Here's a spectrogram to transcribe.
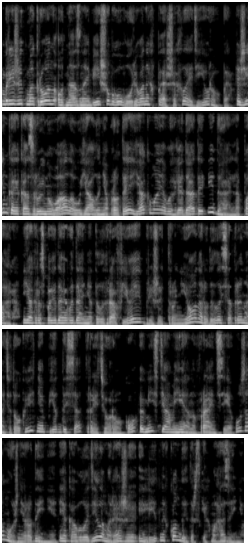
Бріжит Макрон одна з найбільш обговорюваних перших леді Європи. Жінка, яка зруйнувала уявлення про те, як має виглядати ідеальна пара. Як розповідає видання Телеграф UA, Бріжит Троньо народилася 13 квітня 53-го року в місті Амьєн у Франції у заможній родині, яка володіла мережею елітних кондитерських магазинів.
